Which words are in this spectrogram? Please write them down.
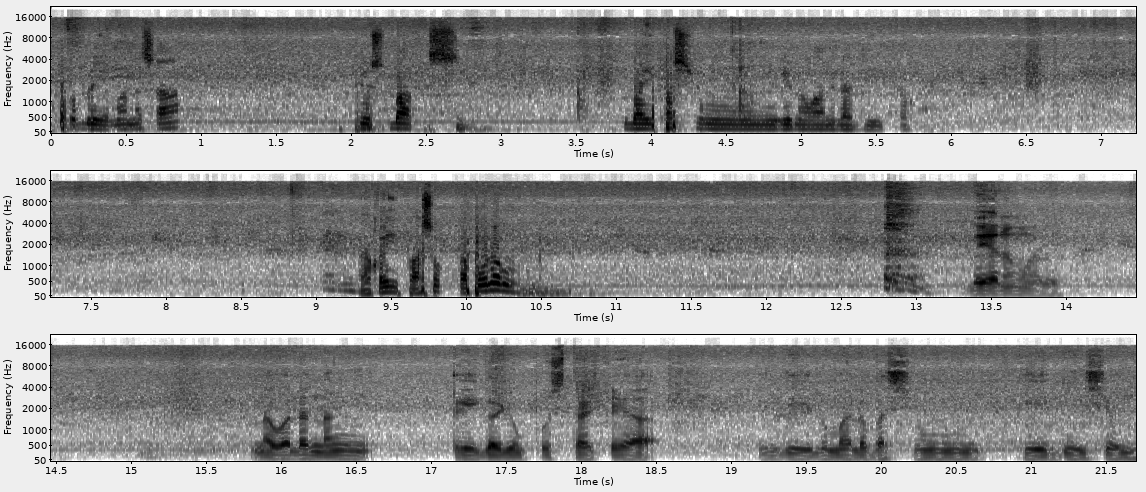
problema na sa fuse box bypass yung ginawa nila dito okay pasok tapulong Bayan mo bay. Nawalan ng trigger yung push start kaya hindi lumalabas yung ignition.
